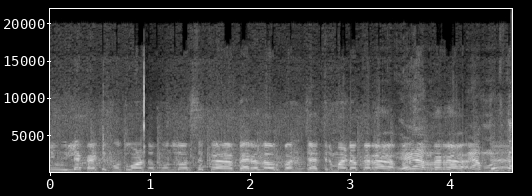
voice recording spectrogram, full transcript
ನೀವು ಇಲ್ಲೇ ಕಾಯ್ತಿ ಕುಂತ್ಕೊಂಡ ಮುಂದ್ ವರ್ಷಕ್ಕ ಬೇರೆದವ್ರು ಬಂದ್ ಜಾತ್ರೆ ಮಾಡ್ಯಾಕಾರ ಮುಂದೆ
